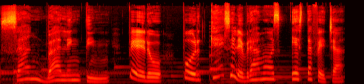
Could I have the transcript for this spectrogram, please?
San Valentín. Pero, ¿Por qué celebramos esta fecha?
